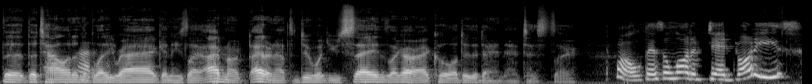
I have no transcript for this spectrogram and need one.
the the talent and the bloody rag, and he's like, "I'm not. I don't have to do what you say." And he's like, "All right, cool. I'll do the DNA test." So, Well, there's a lot of dead bodies.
